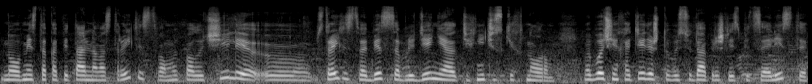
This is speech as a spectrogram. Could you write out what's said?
но вместо капитального строительства мы получили э, строительство без соблюдения технических норм. Мы бы очень хотели, чтобы сюда пришли специалисты,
